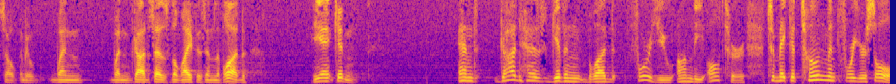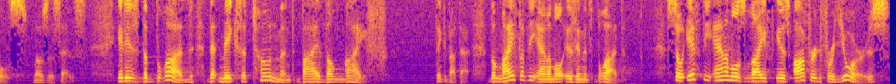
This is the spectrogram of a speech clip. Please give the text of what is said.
so, I mean, when, when God says the life is in the blood, he ain't kidding. And God has given blood for you on the altar to make atonement for your souls, Moses says. It is the blood that makes atonement by the life. Think about that. The life of the animal is in its blood. So if the animal's life is offered for yours,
